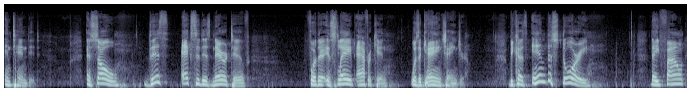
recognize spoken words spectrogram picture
intended. And so, this Exodus narrative for the enslaved African was a game changer. Because in the story, they found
